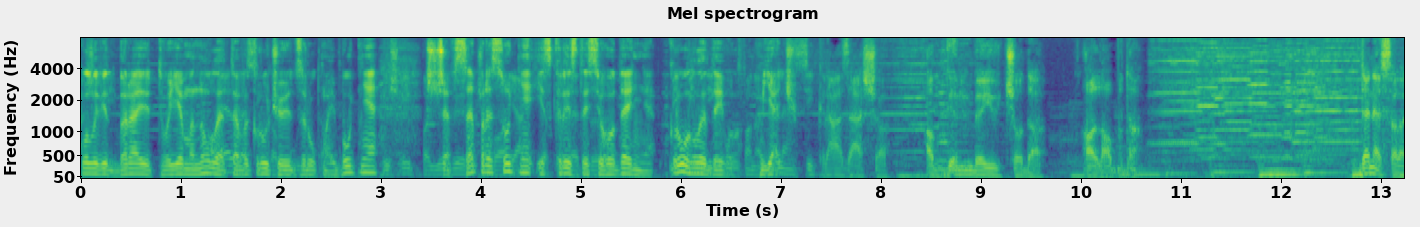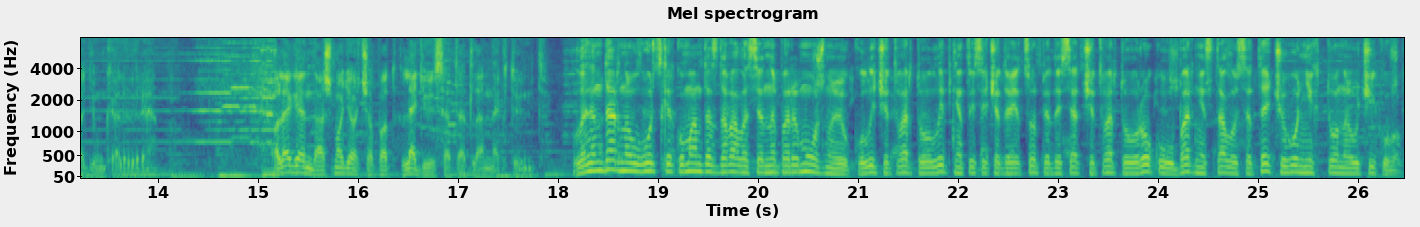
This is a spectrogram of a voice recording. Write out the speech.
коли відбирають твоє минуле та викручують з рук майбутнє, ще все присутнє іскристе сьогодення, кругле диво, м'яч. a gömbölyű csoda, a labda. De ne szaladjunk előre. A legendás magyar csapat legyőzhetetlennek tűnt. Легендарна угорська команда здавалася непереможною, коли 4 липня 1954 року у Берні сталося те, чого ніхто не очікував.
